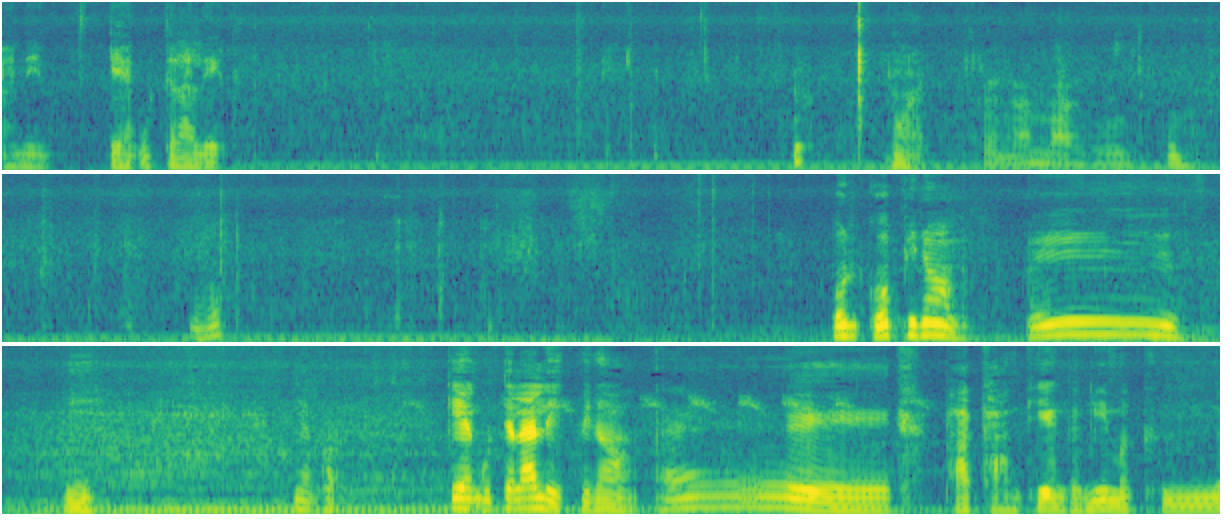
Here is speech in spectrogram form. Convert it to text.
อันนี้แกงอุจจาระเล็กหน่อยใส่น้ำได้รู้ปนกบพี่น้องเออ นี่เนี่ยก็แกงอุจจาระเหล็กพี่น้องเออผักขางเคียงกับมีมะเขือ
